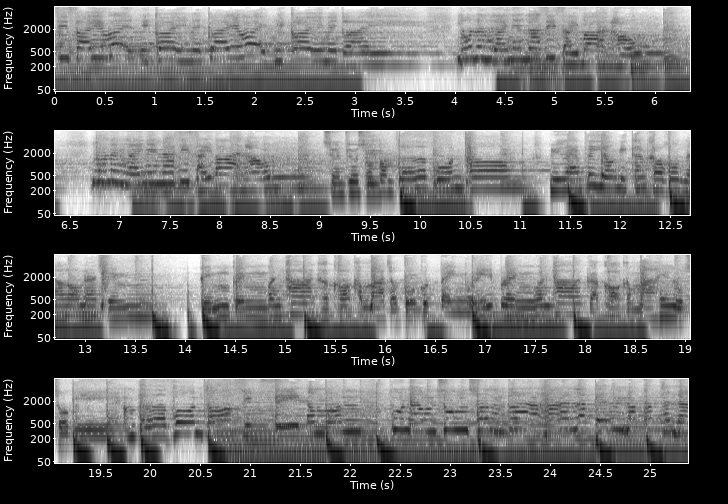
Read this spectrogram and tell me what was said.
ไม่ไกลไม่ไกลเฮ้ไม่ไกลไม่ไกลโน่นนั่นไงเนี่ยนาที่ใส่บ้านเฮาโน่นนั่นไงเนี่ยนาที่ใส่บ้านเฮาเชิญผู้ชมบำเพอโพนทอง มีแรงพยองมีทั้งเขาห้องนาลองนาชิมปิมเป็นวันท่าข้าขอขมาเจ้าปู่กุดเป่งรีบเร่งวันท่ากระขอขมาให้ลูกโชคดีอำเภอโพนทองสิบสี่ตำบลผู้นำชุมชนกล้าหาญและเป็นนักพัฒนา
